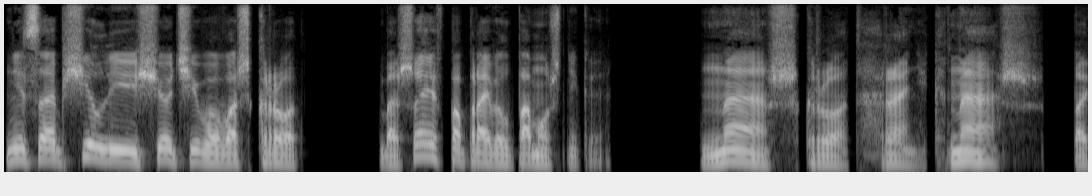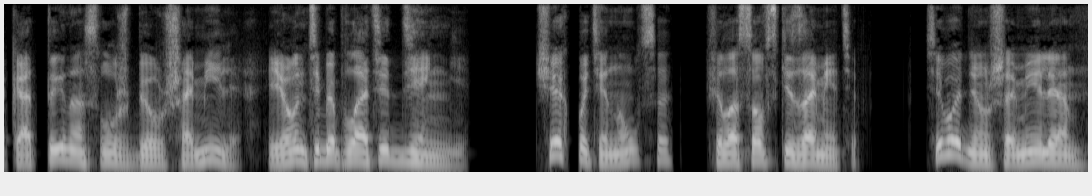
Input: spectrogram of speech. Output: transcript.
не сообщил ли еще чего ваш крот. Башаев поправил помощника. Наш, Крот, Раник, наш. Пока ты на службе у Шамиля, и он тебе платит деньги. Чех потянулся, философски заметив. Сегодня у Шамиля,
